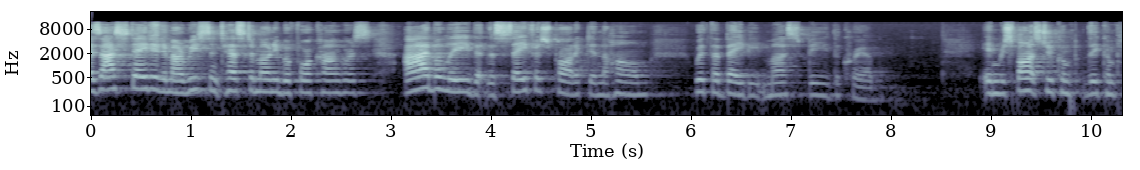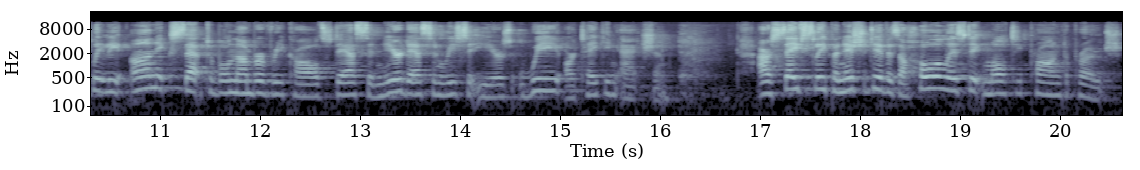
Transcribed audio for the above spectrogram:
As I stated in my recent testimony before Congress, I believe that the safest product in the home with a baby must be the crib. In response to com the completely unacceptable number of recalls, deaths, and near deaths in recent years, we are taking action. Our Safe Sleep Initiative is a holistic, multi pronged approach.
